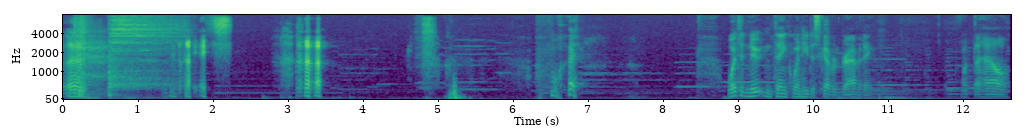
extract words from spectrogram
Ugh. Nice. What? What did Newton think when he discovered gravity? What the hell?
